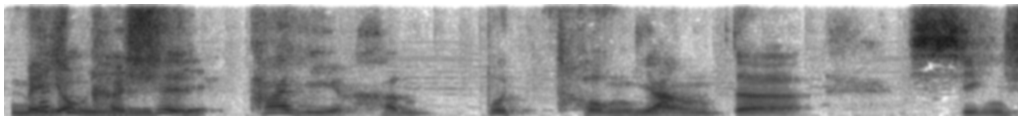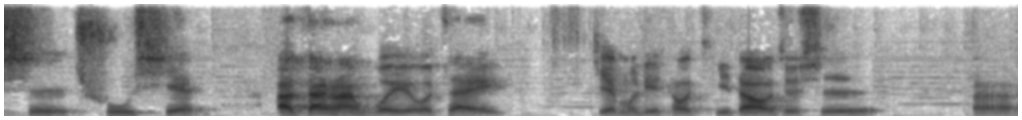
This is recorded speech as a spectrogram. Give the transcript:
没有，可是他以很不同样的。形式出现啊，当然我有在节目里头提到，就是呃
